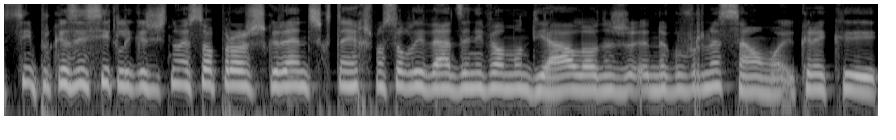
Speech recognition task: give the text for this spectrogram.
Sim, porque as encíclicas, isto não é só para os grandes que têm responsabilidades a nível mundial ou na, na, governação. Eu creio que,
